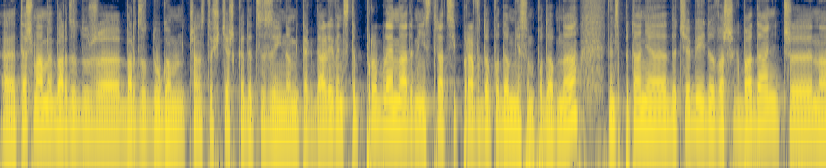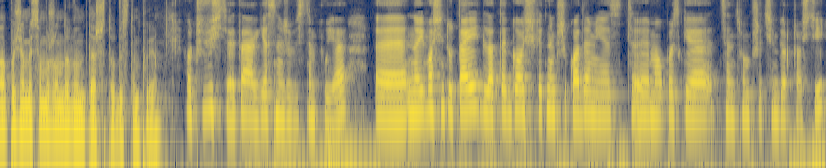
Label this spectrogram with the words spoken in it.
E, też mamy bardzo duże, bardzo długą często ścieżkę decyzyjną i tak dalej, więc te problemy administracyjne administracji prawdopodobnie są podobne, więc pytanie do Ciebie i do Waszych badań, czy na poziomie samorządowym też to występuje? Oczywiście, tak, jasne, że występuje. E, no i właśnie tutaj dlatego świetnym przykładem jest e, Małopolskie Centrum Przedsiębiorczości,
